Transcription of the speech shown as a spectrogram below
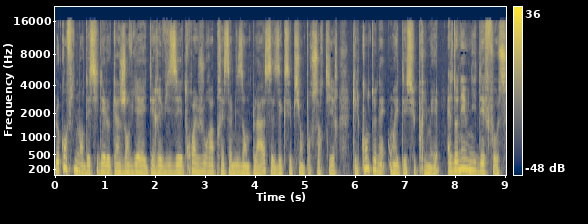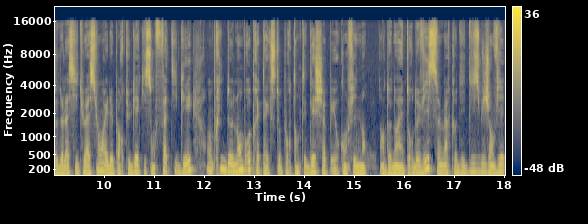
Le confinement décidé le 15 janvier a été révisé trois jours après sa mise en place. Les exceptions pour sortir qu'il contenait ont été supprimées. Elle donnait une idée fausse de la situation et les Portugais qui sont fatigués ont pris de nombreux prétextes pour tenter d'échapper au confinement. En donnant un tour de vis, ce mercredi 18 janvier,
